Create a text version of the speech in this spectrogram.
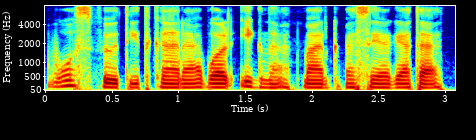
VOSZ főtitkárával Ignát Márk beszélgetett.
